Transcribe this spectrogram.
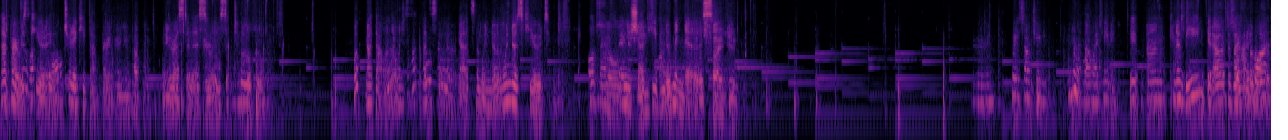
That part was cute. I try to keep that part. The rest of this was total poop. Oh, not that one. That one's that's the yeah, that's the window. The window's cute. Old So- We shall keep the windows. Sorry, dude. Wait, stop cheating. How am I cheating? Dude, um, can a bee get out of a half a block?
